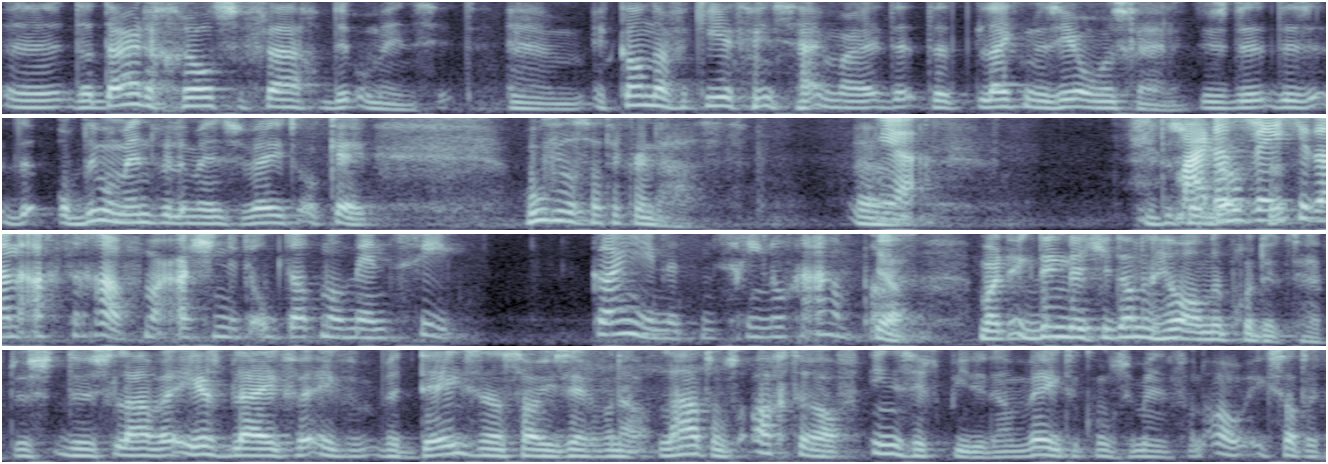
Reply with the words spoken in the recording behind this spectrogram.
uh, dat daar de grootste vraag op dit moment zit. Um, ik kan daar verkeerd in zijn, maar dat, dat lijkt me zeer onwaarschijnlijk. Dus de, de, de, op dit moment willen mensen weten, oké, okay, hoeveel zat ik ernaast? Um, ja. Maar dat weet je dan achteraf. Maar als je het op dat moment ziet, kan je het misschien nog aanpassen. Ja, maar ik denk dat je dan een heel ander product hebt. Dus, dus laten we eerst blijven even met deze. Dan zou je zeggen van nou, laat ons achteraf inzicht bieden. Dan weet de consument van oh, ik zat er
